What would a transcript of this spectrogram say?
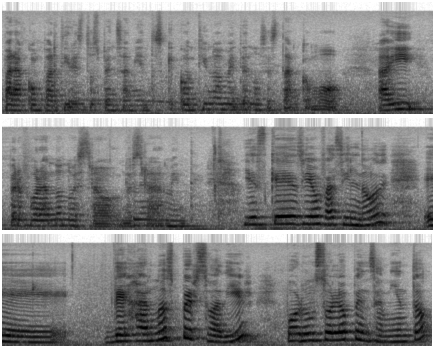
para compartir estos pensamientos que continuamente nos están como ahí perforando nuestra, nuestra mente. Y es que es bien fácil, ¿no? Eh, dejarnos persuadir por un solo pensamiento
